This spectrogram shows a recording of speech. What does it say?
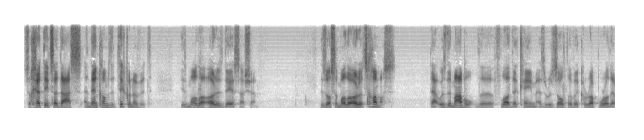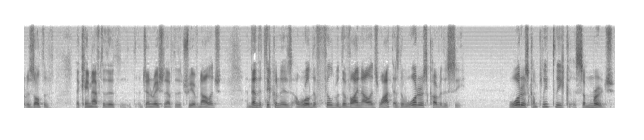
So chete tzadas, and then comes the tikkun of it, is mola oretz deis Hashem. There's also mola oretz chamos. That was the mabul, the flood that came as a result of a corrupt world that resulted, that came after the generation after the tree of knowledge. And then the tikkun is a world filled with divine knowledge. What? As the waters cover the sea. Waters completely submerge.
